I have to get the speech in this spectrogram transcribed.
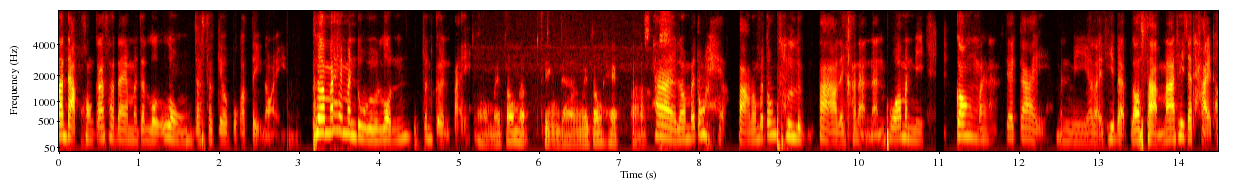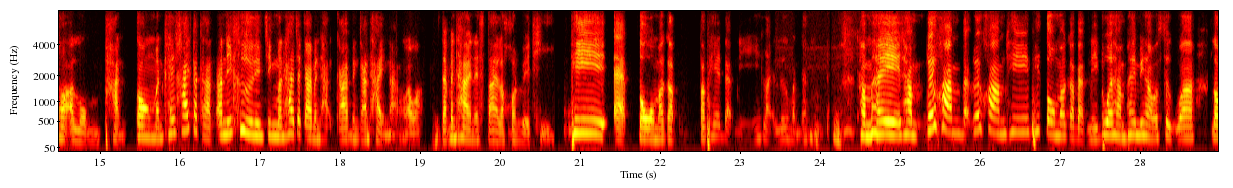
ระดับของการแสดงมันจะลดลงจากสเกลปกติหน่อย เพื่อไม่ให้มันดูล้นจนเกินไปอ๋อไม่ต้องแบบเสียงดังไม่ต้องแหกปากใช่เราไม่ต้องแหกปากเราไม่ต้องถลึงตาอะไรขนาดนั้น เพราะว่ามันมีกล้องมาใกล้ๆ มันมีอะไรที่แบบเราสามารถที่จะถ่ายทอดอารมณ์ผ่านกล้องมันคล้ายๆกับถ่ายอันนี้คือจริงๆมันถ้าจะกลายเป็นถ่ายกลายเป็นการถ่ายหนังแล้วอะแต่เป็นถ่ายในสไตล์ละครเวที พี่แอบโตมากับ ประเภทแบบนี้หลายเรื่องเหมือนกันทำให้ทำด้วยความแบบด้วยความที่พี่โตมากับแบบนี้ด้วยทำให้มีความรู้สึกว่าเรา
